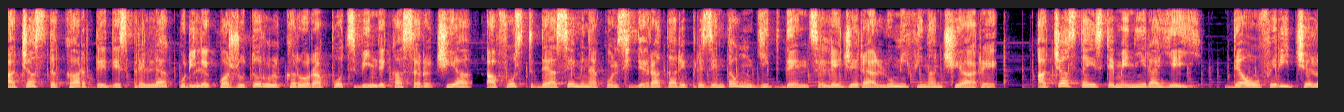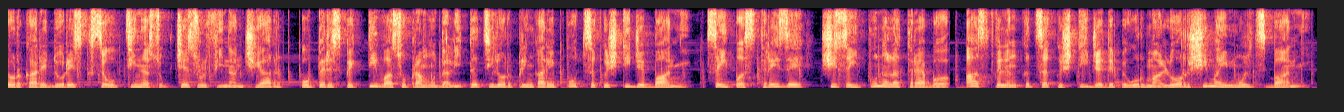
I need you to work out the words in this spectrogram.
Această carte despre leacurile cu ajutorul cărora poți vindeca sărăcia a fost de asemenea considerată a reprezenta un ghid de înțelegere a lumii financiare. Aceasta este menirea ei, de a oferi celor care doresc să obțină succesul financiar o perspectivă asupra modalităților prin care pot să câștige bani, să-i păstreze și să-i pună la treabă, astfel încât să câștige de pe urma lor și mai mulți bani.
